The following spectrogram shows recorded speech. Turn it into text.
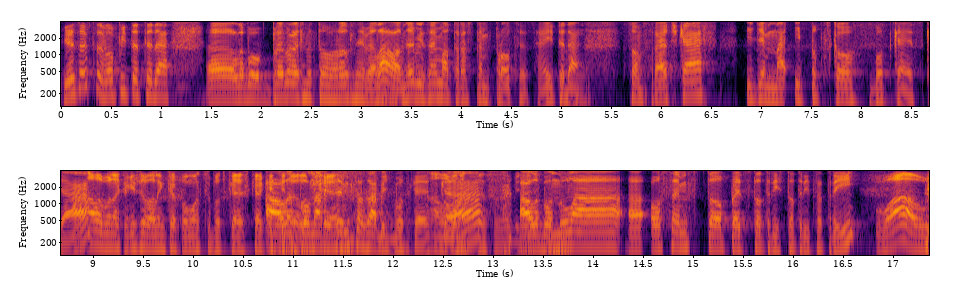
Ja sa chcem opýtať teda, uh, lebo prebrali sme toho hrozne veľa, ale mňa by zaujímal teraz ten proces, hej, teda som v sračkách, idem na ipcko.sk Alebo na krizová linka pomoci.sk, keď alebo to je na chcem sa zabiť.sk Alebo alebo 0 800 500 333 Wow,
